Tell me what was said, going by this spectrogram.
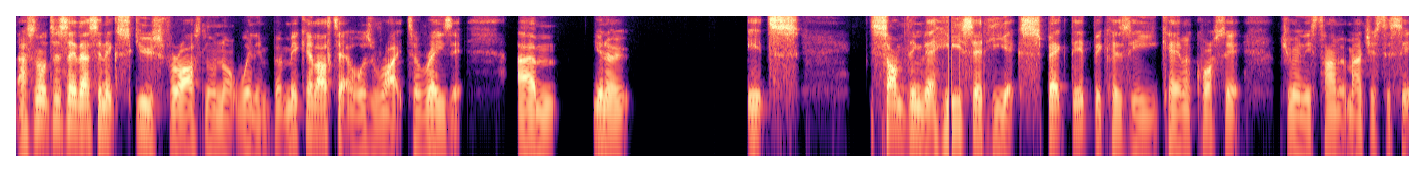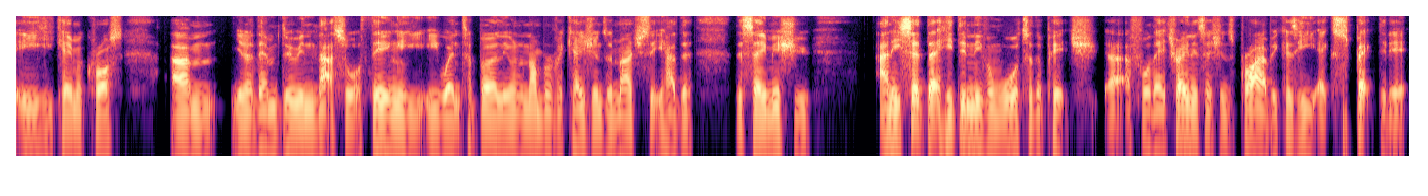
that's not to say that's an excuse for Arsenal not winning, but Mikel Arteta was right to raise it. Um, you know, it's something that he said he expected because he came across it during his time at Manchester City. He came across, um, you know, them doing that sort of thing. He he went to Burnley on a number of occasions, and Manchester City had the the same issue. And he said that he didn't even water the pitch uh, for their training sessions prior because he expected it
